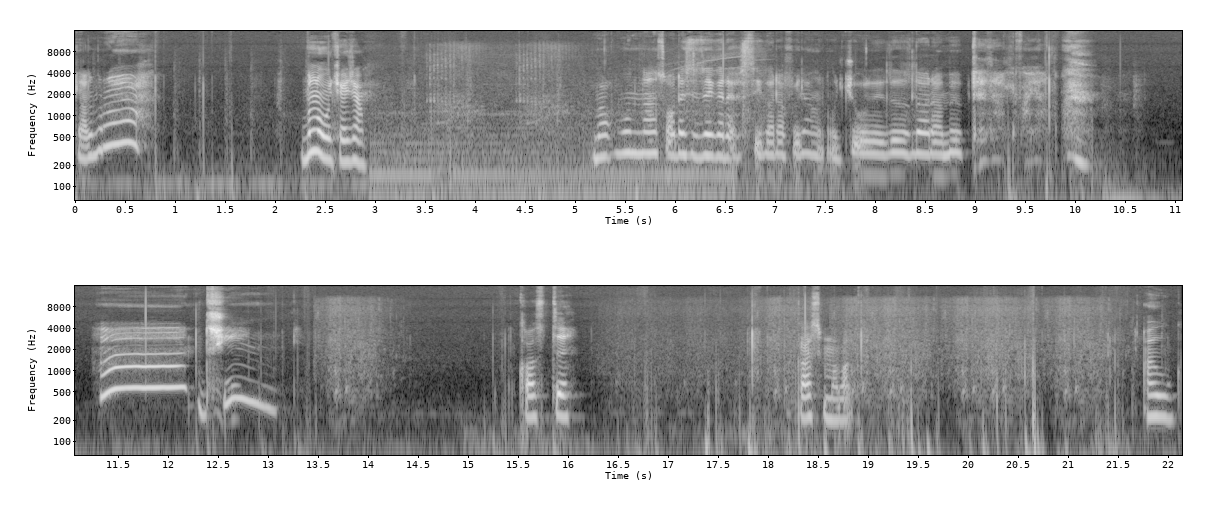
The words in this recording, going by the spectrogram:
Gel buraya. Bunu uçacağım. Bak bundan sonra size göre sigara filan uçuyor hızlara müptezel bayan. ha, dışın. Kastı. Kasma bak. Aug.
